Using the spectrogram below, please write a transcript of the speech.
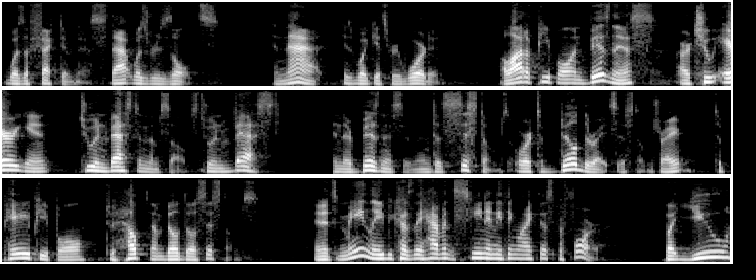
was effectiveness. That was results. And that is what gets rewarded. A lot of people in business are too arrogant to invest in themselves, to invest in their businesses, into systems, or to build the right systems, right? To pay people to help them build those systems. And it's mainly because they haven't seen anything like this before. But you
